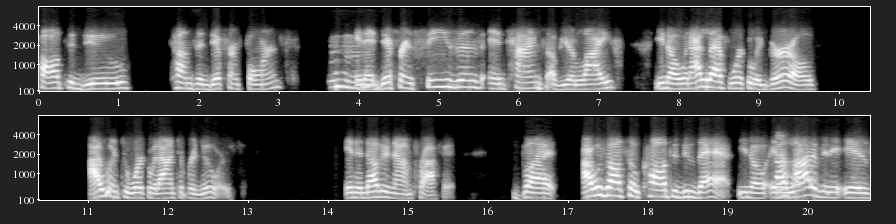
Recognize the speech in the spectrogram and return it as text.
called to do comes in different forms and Mhm. at different seasons and times of your life. You know, when I left working with girls, I went to work with entrepreneurs in another nonprofit. But I was also called to do that, you know, and Uh-huh. a lot of it is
